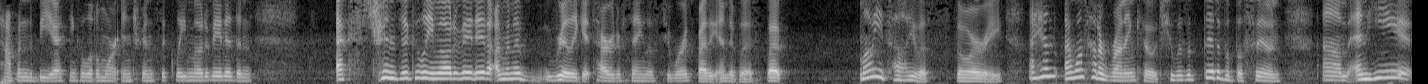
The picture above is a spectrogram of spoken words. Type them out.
happen to be, I think, a little more intrinsically motivated than extrinsically motivated. I'm going to really get tired of saying those two words by the end of this, but let me tell you a story. I had I once had a running coach who was a bit of a buffoon, um, and he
